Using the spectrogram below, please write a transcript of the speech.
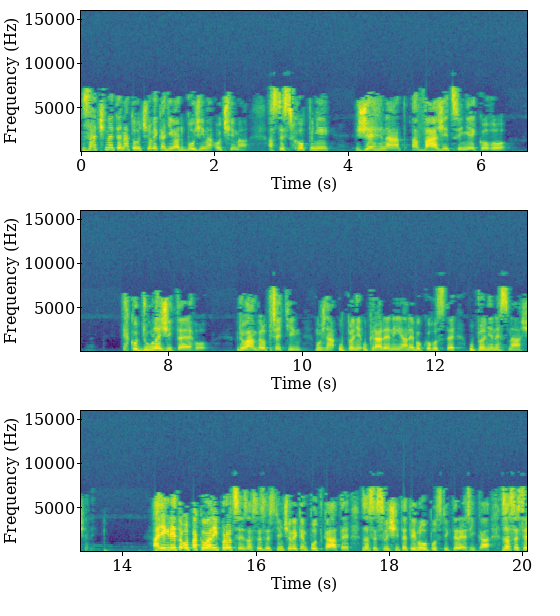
začnete na toho člověka dívat božíma očima a jste schopni žehnat a vážit si někoho jako důležitého, kdo vám byl předtím možná úplně ukradený, anebo koho jste úplně nesnášeli. A někdy je to opakovaný proces. Zase se s tím člověkem potkáte, zase slyšíte ty hlouposti, které říká, zase se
